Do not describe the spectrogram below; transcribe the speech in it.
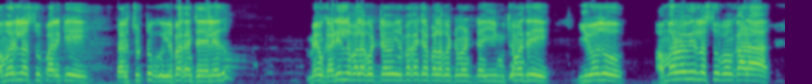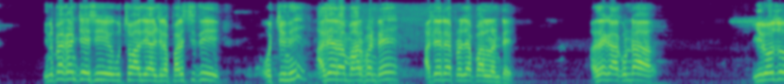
అమరుల స్తూపానికి దాని చుట్టూ ఇరుపకం చేయలేదు మేము గడిళ్ళు పల్లగొట్టాం ఇనుపకంచెలు పల్లగొట్టామంటే ఈ ముఖ్యమంత్రి ఈరోజు అమరవీరుల స్తూపం కాడ ఇనుపకంచేసి ఉత్సవాలు చేయాల్సిన పరిస్థితి వచ్చింది. అదే నా మార్పు అంటే అదే నా ప్రజాపాలన అంటే. అదే కాకుండా ఈరోజు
